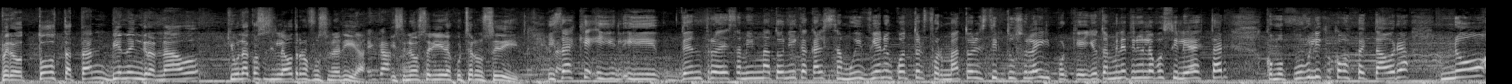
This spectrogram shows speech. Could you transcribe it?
pero todo está tan bien engranado que una cosa sin la otra no funcionaría. Encaja. Y si no, sería ir a escuchar un CD. Y sabes que y, y dentro de esa misma tónica calza muy bien en cuanto al formato del Cirque du Soleil, porque yo también he tenido la posibilidad de estar como público, como espectadora, no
